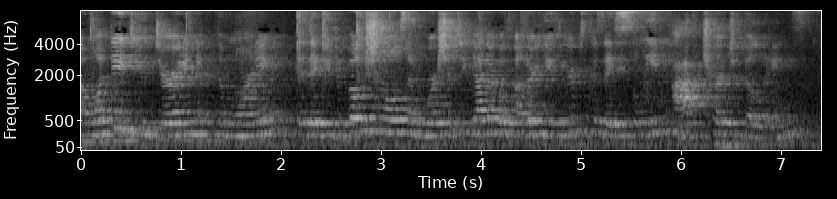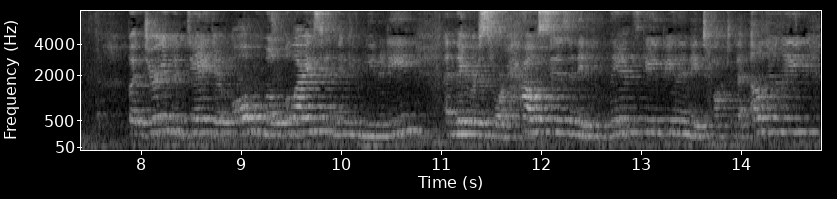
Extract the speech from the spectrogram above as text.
And what they do during the morning is they do devotionals and worship together with other youth groups because they sleep at church buildings. But during the day, they're all mobilized in the community and they restore houses and they do landscaping and they talk to the elderly.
